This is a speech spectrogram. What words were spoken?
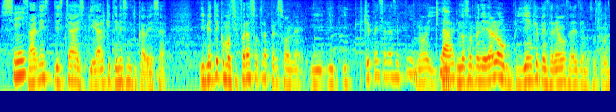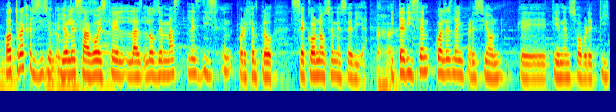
sales de esta espiral que tienes en tu cabeza y vete como si fueras otra persona y, qué pensarás de ti, ¿no? Y, nos sorprendería lo bien que pensaríamos a veces de nosotros mismos. Otro ejercicio que yo les hago es que los demás les dicen, por ejemplo, se conocen ese día y te dicen cuál es la impresión que tienen sobre ti.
